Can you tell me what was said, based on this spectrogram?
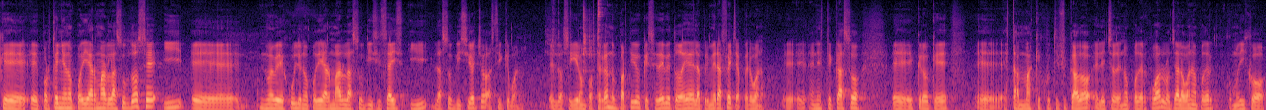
que eh, Porteña no podía armar la sub-12 y eh, 9 de julio no podía armar la sub-16 y la sub-18, así que bueno, eh, lo siguieron postergando, un partido que se debe todavía de la primera fecha, pero bueno, eh, en este caso creo que está más que justificado el hecho de no poder jugarlo, ya lo van a poder, como dijo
